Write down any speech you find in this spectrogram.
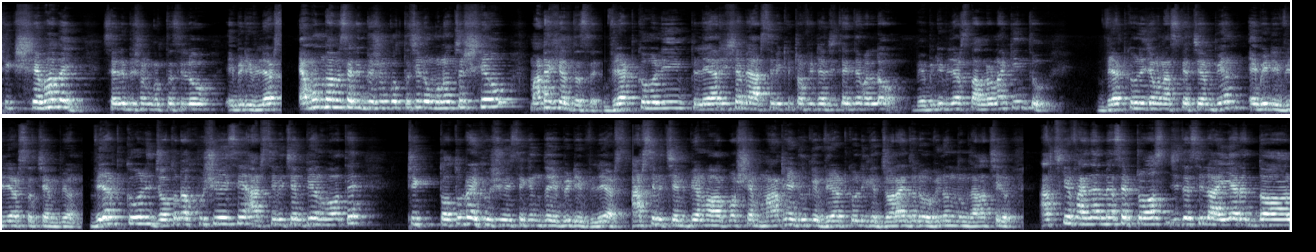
ঠিক সেভাবেই সেলিব্রেশন করতেছিল এবি ডিভিলিয়ার্স এমন ভাবে সেলিব্রেশন করতেছিল, মনে হচ্ছে সেও মাঠে খেলতেছে। বিরাট কোহলি প্লেয়ার হিসেবে আরসিবি কে ট্রফিটা জিতাইতে পারল এবি ডিভিলিয়ার্স পারল না, কিন্তু বিরাট কোহলি যেমন আজকে চ্যাম্পিয়ন এবি ডিভিলিয়ার্সও চ্যাম্পিয়ন বিরাট কোহলি যতটা খুশি হয়েছে আরসিবি চ্যাম্পিয়ন হওয়াতে, ঠিক ততটাই খুশি হয়েছে কিন্তু এবি ডিভিলিয়ার্স আরসিবি চ্যাম্পিয়ন হওয়ার পর সে মাঠে ঢুকে বিরাট কোহলিকে জড়ায় ধরে অভিনন্দন জানাচ্ছিল। আজকে ফাইনাল ম্যাচে টস জিতেছিল আইয়ার এর দল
